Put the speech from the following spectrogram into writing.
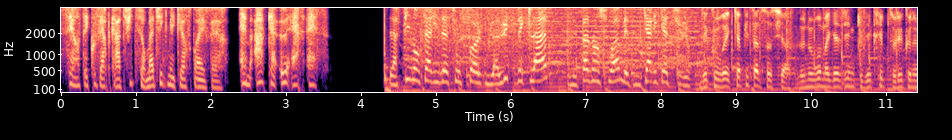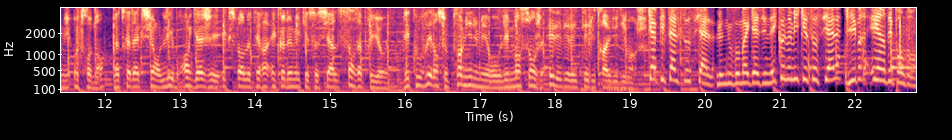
Séance découverte gratuite sur magicmakers.fr. M-A-K-E-R-S. La financiarisation folle ou la lutte des classes, ce n'est pas un choix mais une caricature. Découvrez Capital Social, le nouveau magazine qui décrypte l'économie autrement. Notre rédaction libre, engagée, explore le terrain économique et social sans a priori. Découvrez dans ce premier numéro les mensonges et les vérités du travail du dimanche. Capital Social, le nouveau magazine économique et social, libre et indépendant.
